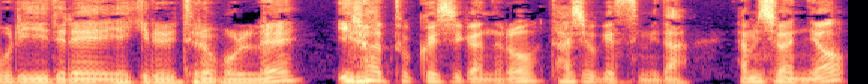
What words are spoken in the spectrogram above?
우리들의 얘기를 들어볼래? 일화 토크 시간으로 다시 오겠습니다. 잠시만요.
